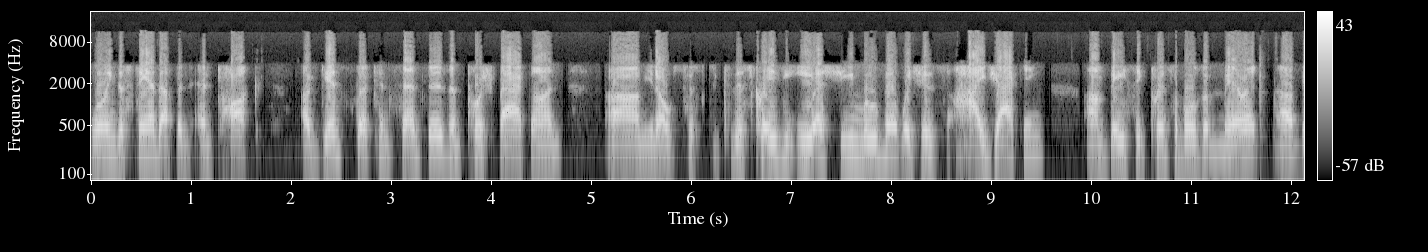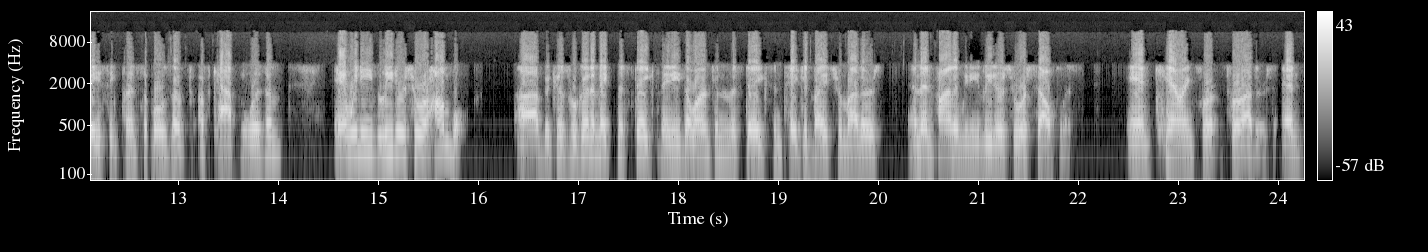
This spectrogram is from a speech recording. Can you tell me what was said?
willing to stand up and, and talk against the consensus and push back on, um, you know, this crazy ESG movement, which is hijacking um, basic principles of merit, uh, basic principles of, of capitalism. And we need leaders who are humble uh, because we're going to make mistakes. They need to learn from the mistakes and take advice from others. And then finally, we need leaders who are selfless and caring for, for others. And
